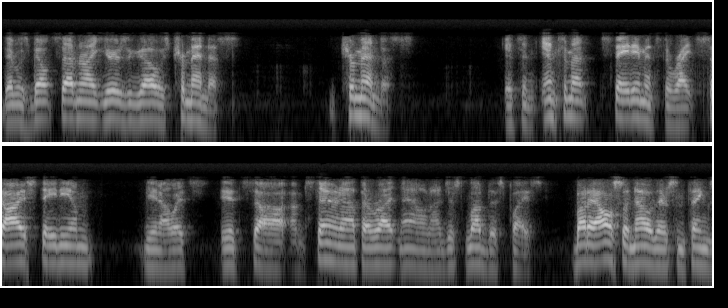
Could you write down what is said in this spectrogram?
that was built seven or eight years ago is tremendous, tremendous. It's an intimate stadium. It's the right size stadium. You know, it's it's. Uh, I'm staring out there right now, and I just love this place. But I also know there's some things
